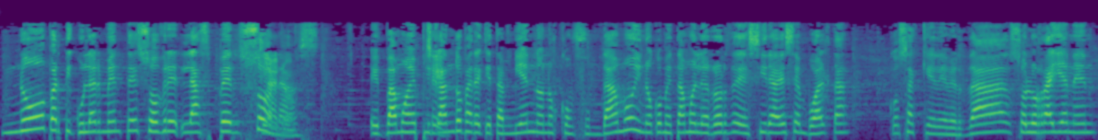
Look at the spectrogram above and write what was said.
no particularmente sobre las personas. Eh, vamos explicando para que también no nos confundamos y no cometamos el error de decir a veces en voz alta cosas que de verdad solo rayan en,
